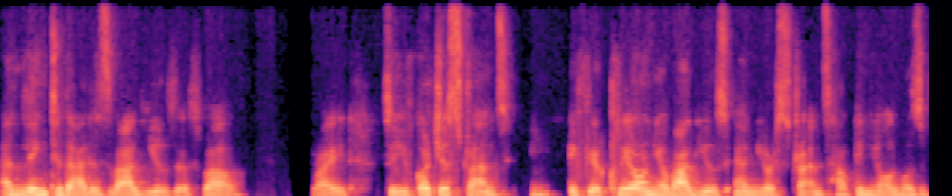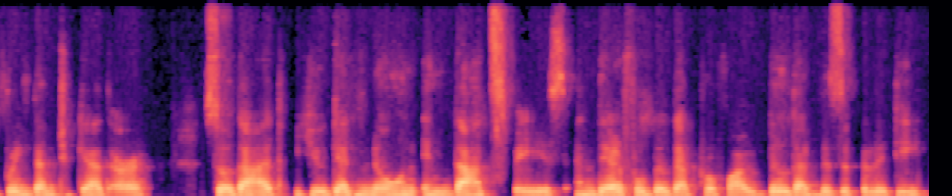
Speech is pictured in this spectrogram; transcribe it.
And link to that is values as well right? So you've got your strengths. If you're clear on your values and your strengths how can you almost bring them together so that you get known in that space and therefore build that profile build that visibility?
